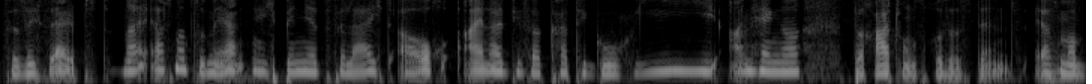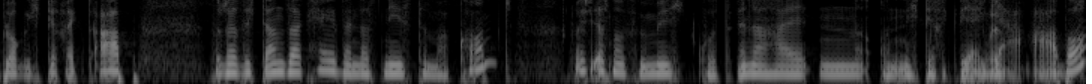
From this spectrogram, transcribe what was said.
für sich selbst. Ne? Erstmal zu merken, ich bin jetzt vielleicht auch einer dieser Kategorie Anhänger Beratungsresistenz. Erstmal blogge ich direkt ab, sodass ich dann sage, hey, wenn das nächste Mal kommt, vielleicht erstmal für mich kurz innehalten und nicht direkt wieder ja, aber,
